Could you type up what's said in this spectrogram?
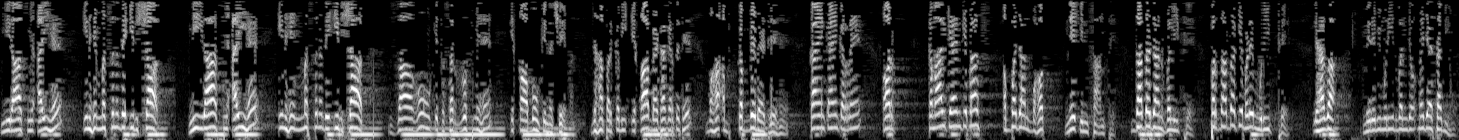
میراث میں آئی ہے، انہیں مسند ارشاد۔ میراث میں آئی ہے، انہیں مسند ارشاد۔ زاغوں کے تصرف میں ہے اقابوں کے نشے میں۔ جہاں پر کبھی اقاب بیٹھا کرتے تھے، وہاں اب کبے بیٹھے ہیں۔ کائیں کائیں کر رہے ہیں۔ اور کمال کیا ان کے پاس ابا جان بہت نیک انسان تھے۔ دادا جان ولی تھے۔ پر دادا کے بڑے مرید تھے۔ لہذا میرے بھی مرید بن جاؤ، میں جیسا بھی ہوں۔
